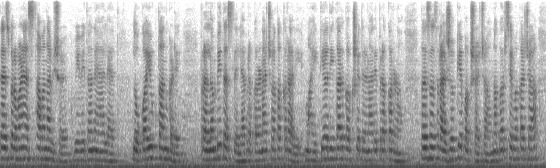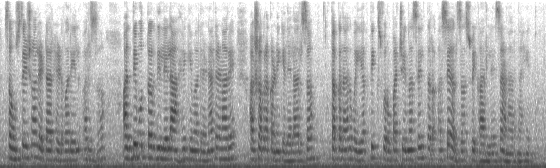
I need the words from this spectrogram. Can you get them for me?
त्याचप्रमाणे आस्थापनाविषयक विविध न्यायालयात लोकायुक्तांकडे प्रलंबित असलेल्या प्रकरणाच्या तक्रारी माहिती अधिकार कक्षेत येणारी प्रकरणं तसंच राजकीय पक्षाच्या नगरसेवकाच्या संस्थेच्या लेटर हेडवरील अर्ज अंतिम उत्तर दिलेला आहे किंवा देण्यात येणारे अशा प्रकरणी केलेला अर्ज तक्रार वैयक्तिक स्वरूपाची नसेल तर असे अर्ज स्वीकारले जाणार नाहीत.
